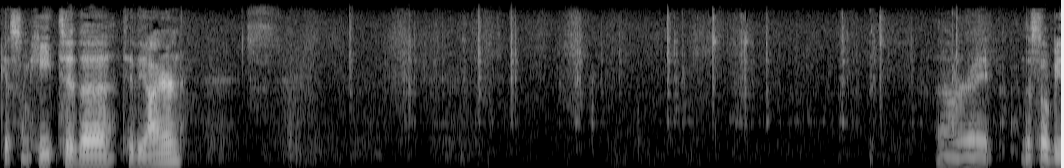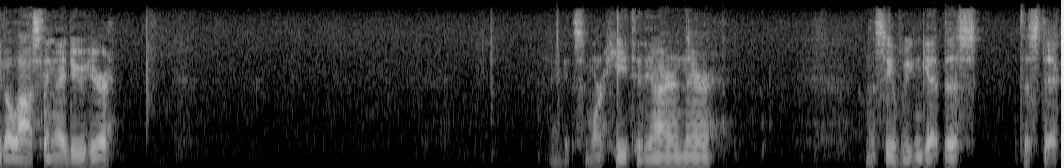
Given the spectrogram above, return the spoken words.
Get some heat to the to the iron. All right, this will be the last thing I do here. Get some more heat to the iron there. Let's see if we can get this to stick.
